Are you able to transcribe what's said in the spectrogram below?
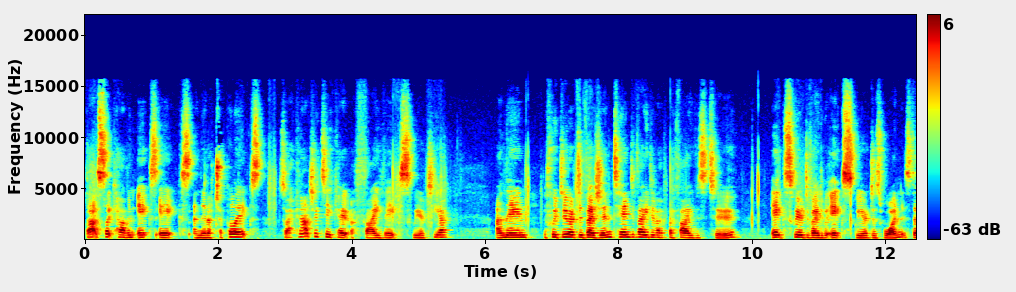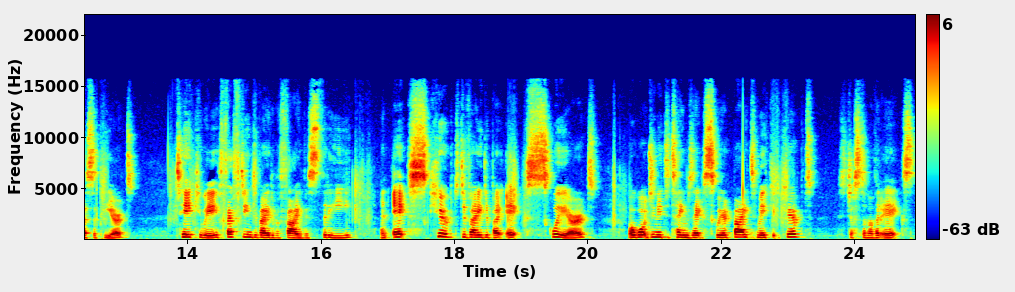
That's like having xx and then a triple x. So I can actually take out a 5x squared here. And then if we do our division, 10 divided by 5 is 2. x squared divided by x squared is 1. It's disappeared. Take away, 15 divided by 5 is 3. And x cubed divided by x squared, well, what do you need to times x squared by to make it cubed? It's just another x.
